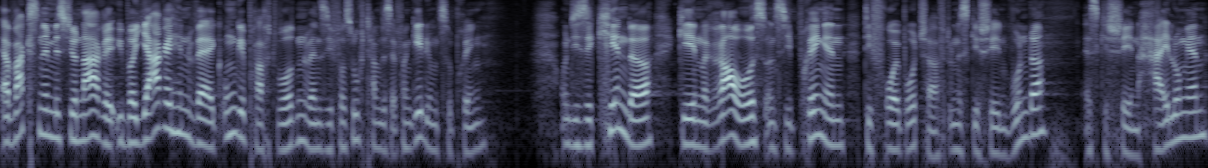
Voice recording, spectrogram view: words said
erwachsene Missionare über Jahre hinweg umgebracht wurden, wenn sie versucht haben, das Evangelium zu bringen. Und diese Kinder gehen raus und sie bringen die frohe Botschaft. Und es geschehen Wunder, es geschehen Heilungen,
